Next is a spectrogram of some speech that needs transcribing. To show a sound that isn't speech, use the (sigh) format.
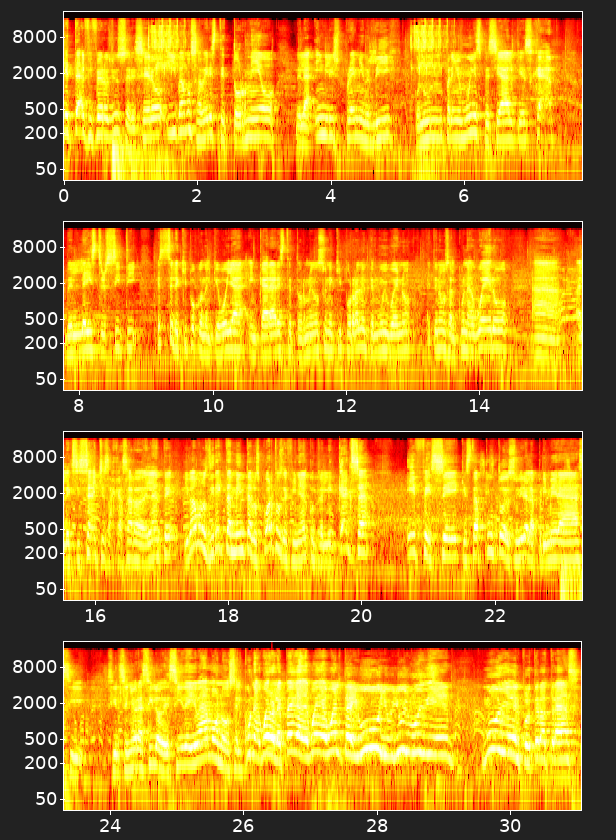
¿qué tal fiferos? Yo soy Cerecero y vamos a ver este torneo de la English Premier League con un premio muy especial que es Hub del Leicester City. Este es el equipo con el que voy a encarar este torneo, es un equipo realmente muy bueno. Ahí tenemos al Kun Agüero, a Alexis Sánchez, a Hazard adelante y vámonos directamente a los cuartos de final contra el Necaxa FC que está a punto de subir a la primera A si, si el señor así lo decide. Y vámonos, el Kun Agüero le pega de buena vuelta y uy, uy, uy, muy bien. Muy bien el portero atrás.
